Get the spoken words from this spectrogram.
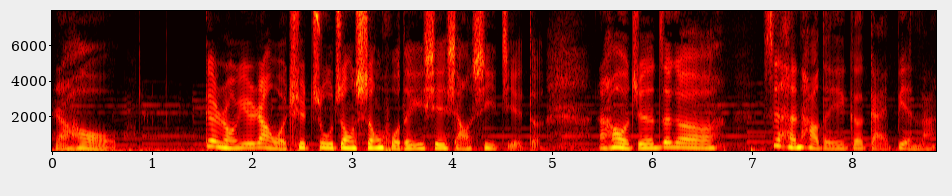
然后更容易让我去注重生活的一些小细节的。然后我觉得这个是很好的一个改变啦，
